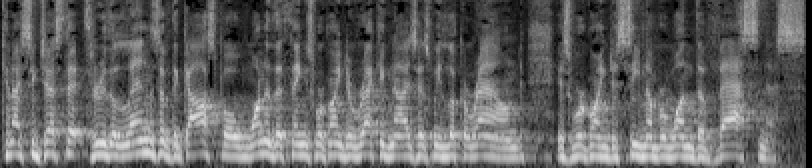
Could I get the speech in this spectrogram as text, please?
can I suggest that through the lens of the gospel, one of the things we're going to recognize as we look around is we're going to see, number one, the vastness,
